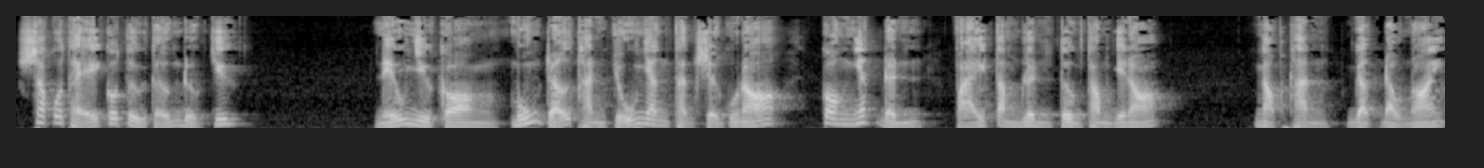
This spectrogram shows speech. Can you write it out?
Sao có thể có tư tưởng được chứ? Nếu như con muốn trở thành chủ nhân thật sự của nó, con nhất định phải tâm linh tương thông với nó. Ngọc Thanh gật đầu nói,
